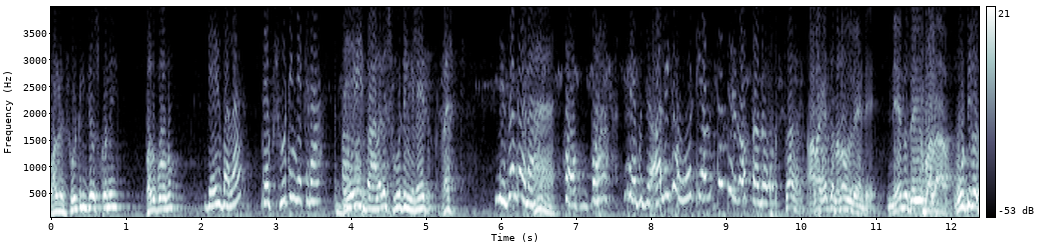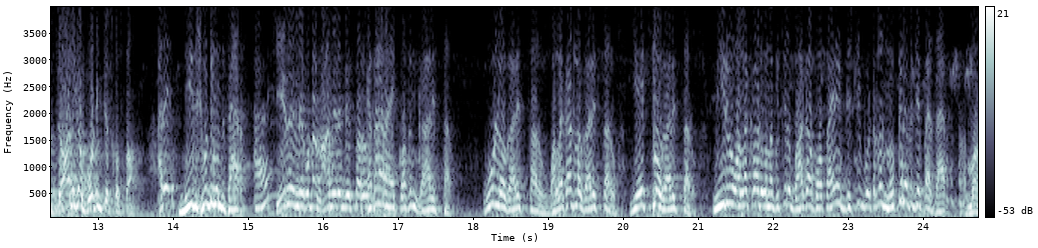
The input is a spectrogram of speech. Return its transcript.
వాళ్ళని షూటింగ్ చేసుకొని పదపోదాం దేవి బాల రేపు షూటింగ్ ఎక్కడా? దేవి బాలగా షూటింగ్ లేదు. రెస్ట్. నిజంగానా. అబ్బా రేపు జాలీగా ఊటీ అంతా తిరిగి వస్తాను సార్ అలాగైతే నన్ను వదిలేయండి. నేను దేవిబాల ఊటీలో జాలీగా బోటింగ్ చేసుకొస్తాం. అరే నీకు షూటింగ్ ఉంది సార్? హీరోయిన్ లేకుండా నా మీరేం చేస్తారు? కథానాయక కోసం గాలిస్తారు. ఊళ్ళో గాలిస్తారు వల్లకాడులో గాలిస్తారు ఏట్లో గాలిస్తారు. మీరు వల్లకాడు ఉన్న పిక్చర్లు బాగా పోతాయని డిస్ట్రిబ్యూటర్లు నొక్కి నొక్కి చెప్పారు సార్. అమ్మా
